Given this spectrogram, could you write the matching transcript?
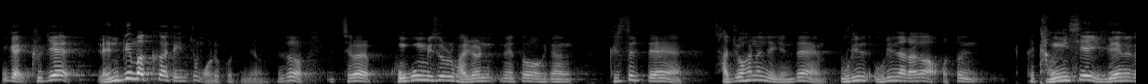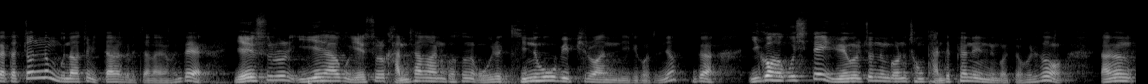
그러니까 그게 랜드마크가 되긴 좀 어렵거든요. 그래서 제가 공공미술 관련해서 그냥 글 쓸 때 자주 하는 얘기인데 우리 우리나라가 어떤 그 당시의 유행을 갖다 쫓는 문화가 좀 있다고 그랬잖아요. 근데 예술을 이해하고 예술을 감상하는 것은 오히려 긴 호흡이 필요한 일이거든요. 그러니까 이거하고 시대의 유행을 쫓는 거는 정 반대편에 있는 거죠. 그래서 나는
